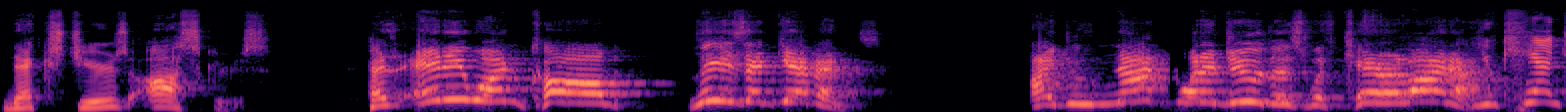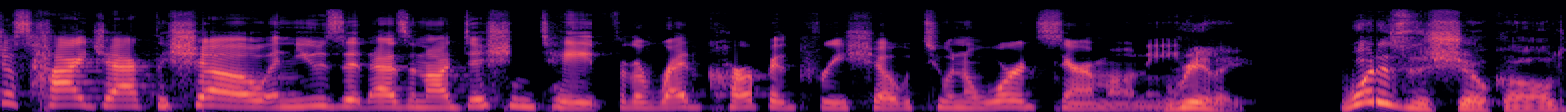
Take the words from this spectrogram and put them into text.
next year's Oscars. Has anyone called Leeza Gibbons? I do not want to do this with Carolina. You can't just hijack the show and use it as an audition tape for the red carpet pre show to an awards ceremony. Really? What is this show called?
